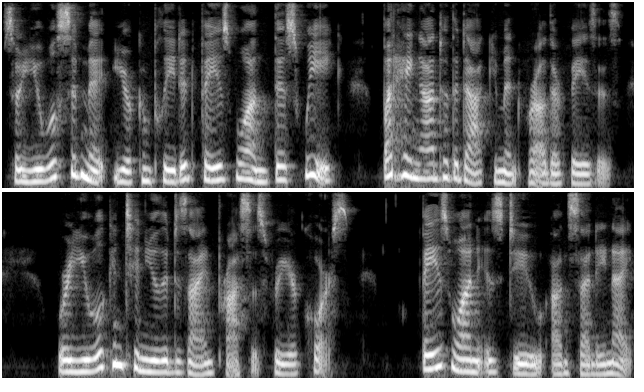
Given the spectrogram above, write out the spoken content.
So you will submit your completed phase one this week, but hang on to the document for other phases, where you will continue the design process for your course. Phase one is due on Sunday night.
